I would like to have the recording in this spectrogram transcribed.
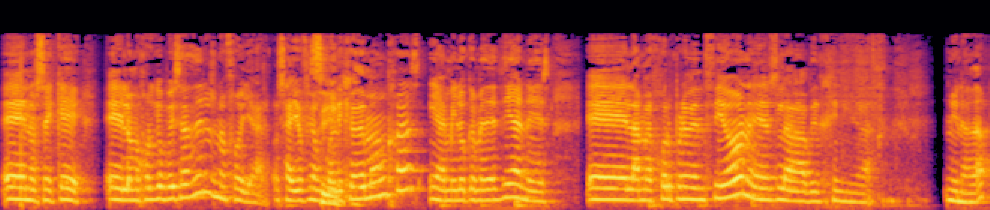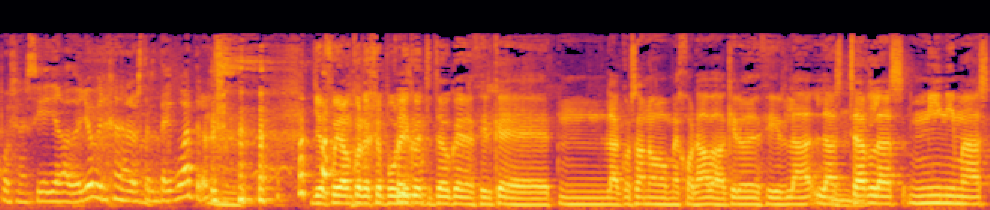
eh, no sé qué. Eh, lo mejor que podéis hacer es no follar. O sea, yo fui a un Sí. colegio de monjas y a mí lo que me decían es eh, la mejor prevención es la virginidad. Y nada, pues así he llegado yo, virgen a los 34. Yo fui a un colegio público y te tengo que decir que mm, la cosa no mejoraba. Quiero decir, la- Mm. las charlas mínimas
